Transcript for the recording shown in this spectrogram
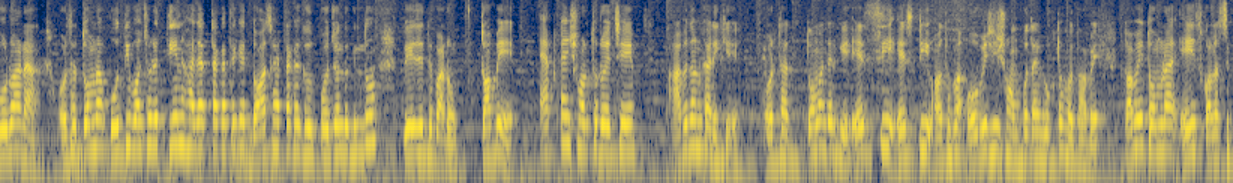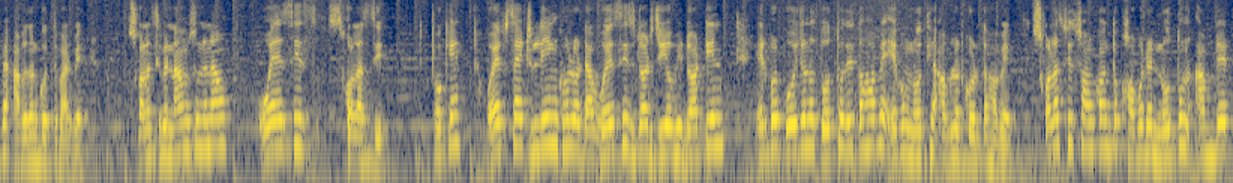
পড়ুয়ারা, অর্থাৎ তোমরা প্রতি বছরে তিন হাজার টাকা থেকে দশ হাজার টাকা পর্যন্ত কিন্তু পেয়ে যেতে পারো। তবে একটাই শর্ত রয়েছে আবেদনকারীকে, অর্থাৎ তোমাদেরকে এসসি এসটি অথবা ওবিসি সম্প্রদায়ভুক্ত হতে হবে। তবেই তোমরা এই স্কলারশিপে আবেদন করতে পারবে। স্কলারশিপের নাম শুনে নাও Oasis scholarship okay website link হলো Oasis dot GOV dot in এরপর প্রয়োজনীয় তথ্য দিতে হবে এবং নথি আপলোড করতে হবে। স্কলারশিপ সংক্রান্ত খবরের নতুন আপডেট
